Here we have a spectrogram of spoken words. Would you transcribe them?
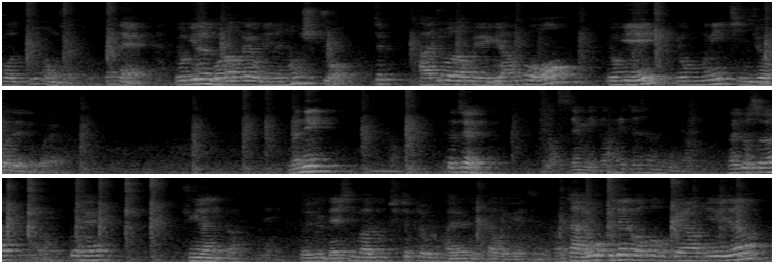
주어 투 동사 투. 됐네. 여기를 뭐라고 해요? 우리는 형식주어. 즉 가주어라고 얘기하고 여기 요 부분이 진주어가 되는 거예요. 됐니? 됐지? 쌤 이거 해주셨네요. 해줬어요? 또 해. 중요하니까. 네. 너희들 내신과도 직접적으로 관련이 있다고 얘기했으니까. 자, 요거 그대로 바꿔볼게요. 1죠?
